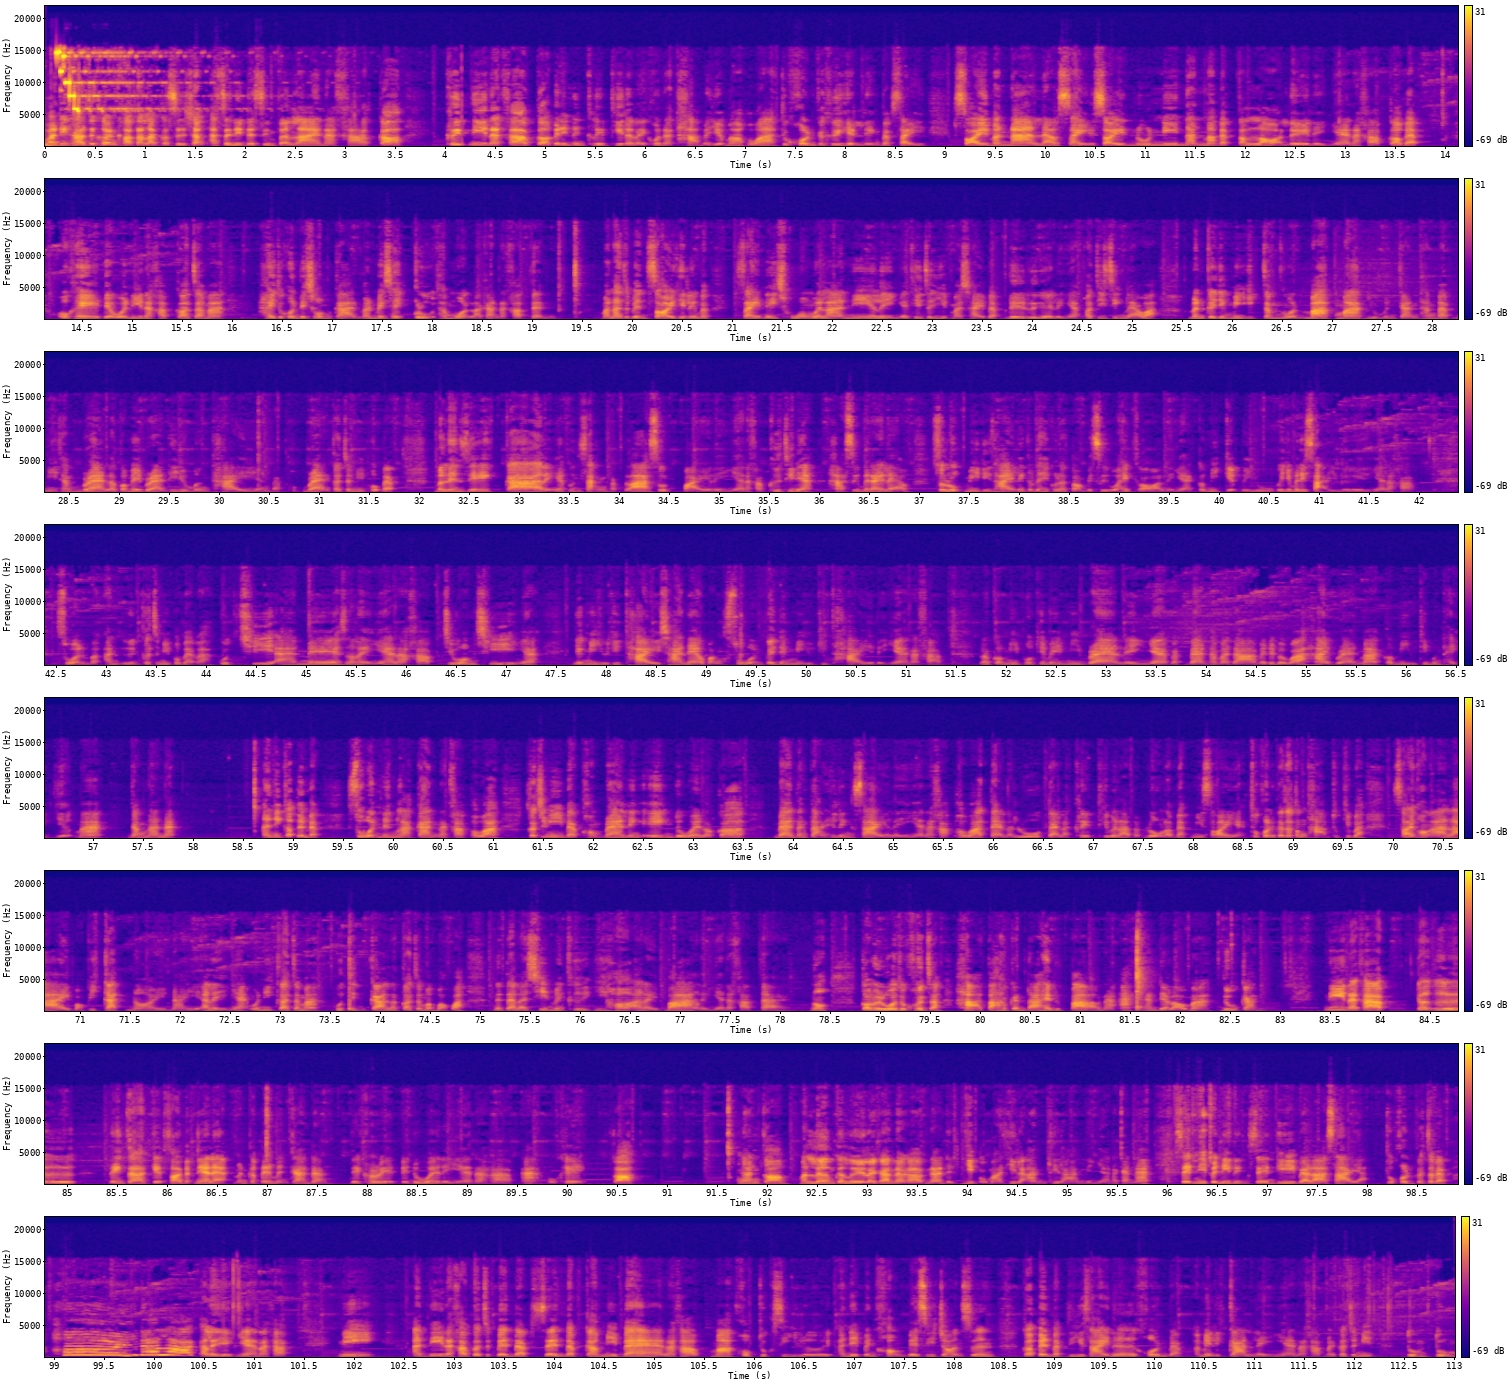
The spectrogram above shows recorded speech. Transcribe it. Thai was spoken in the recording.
สวัสดีครับทุกคนขอต้อนรับกสู่ช่องอัศนินเดอะซิมเพิลไลน์นะครับก็คลิปนี้นะครับก็เป็นอีกหนึ่งคลิปที่หลายๆคนอะถามมาเยอะมากเพราะว่าทุกคนก็คือเห็นเล้งแบบใส่สร้อยมานานแล้วใส่สร้อยนู่นนี่นั้นมาแบบตลอดเลยอะไรเงี้ยนะครับก็แบบโอเค เดี๋ยววันนี้นะครับก็จะมาให้ทุกคนได้ชมกัน มันไม่ใช่กลุ่ทั้งหมดแล้วกันนะครับ แต่ มันน่าจะเป็นสร้อยที่เลี้ยงแบบใส่ในช่วงเวลานี้อะไรอย่างเงี้ยที่จะหยิบมาใช้แบบเรื่อยๆอะไรเงี้ยเพราะที่จริงแล้วอะมันก็ยังมีอีกจำนวนมากๆอยู่เหมือนกันทั้งแบบมีทั้งแบรนด์แล้วก็ไม่แบรนด์ที่อยู่เมืองไทยอย่างแบบพวกแบรนด์ก็จะมีพวกแบบ b a l e n c i a g a อะไรเงี้ยเพิ่งสั่งแบบล่าสุดไปอะไรเงี้ยนะครับคือที่เนี่ยหาซื้อไม่ได้แล้ว สรุปมีที่ไทยเลยก็เลยให้คุณอาตอมไปซื้อไว้ให้ก่อนอะไรเงี้ยก็มีเก็บไว้อยู่ก็ยังไม่ได้ใส่เลยอย่างเงี้ยนะครับส่วนอันอื่นก็จะมีพวกแบบอะกุชชี่แอร์เมสอะไรเงี้ยนะครับจิวองชี่อย่างเงี้ย ยังมีอยู่ที่ไทยชาแนลบางส่วนก็ยังมีอยู่ที่ไทยอะไรเงี้ยนะครับแล้วก็มีพวกที่ไม่มีแบรนด์อะไรเงี้ยแบบแบรนด์ธรรมดาไม่ได้แบบว่าไฮแบรนด์มากก็มีอยู่ที่เมืองไทยเยอะมาก ดังนั้นอะอันนี้ก็เป็นแบบส่วนหนึ่งละกันนะครับเพราะว่าก็จะมีแบบของแบรนด์เล้งเองด้วย แล้วก็ แบรนด์ต่างๆ ที่เล้งใส่อะไรอย่างเงี้ยนะครับเพราะว่าแต่ละรูปแต่ละคลิปที่เวลาแบบลงแล้วแบบมีสร้อยเนี่ยทุกคนก็จะต้องถามทุกคลิปว่าสร้อยของอะไรบอกพิกัดหน่อยไหนอะไรอย่างเงี้ยวันนี้ก็จะมาพูดถึงกันแล้วก็จะมาบอกว่าในแต่ละชิ้นมันคือยี่ห้ออะไรบ้างอะไรเงี้ยนะครับ แต่เนาะก็ไม่รู้ว่าทุกคนจะหาตามกันได้หรือเปล่านะอะงั้นเดี๋ยวเรามาดูกัน นี่นะครับก็คือเล้งจะเก็บสร้อยแบบนี้แหละ มันก็เป็นเหมือนการแบบเดคอเรทไปด้วยอะไรเงี้ยนะครับอะโอเค ก็ งั้นก็มาเริ่มกันเลยแล้วกันนะครับนะเดี๋ยวหยิบออกมาทีละอันทีละอันอะไรเงี้ยนะกันนะเส้นนี้เป็นอีกหนึ่งเส้นที่เวลาใส่อะ ทุกคนก็จะแบบเฮ้ยน่ารักอะไรอย่างเงี้ยนะครับนี่อันนี้นะครับก็จะเป็นแบบเส้นแบบกัมมี่แบร์นะครับ มาครบทุกสีเลย อันนี้เป็นของ b e s s i e Johnson ก็เป็นแบบดีไซเนอร์คนแบบอเมริกันอะไรอย่างเงี้ยนะครับ มันก็จะมีตุ้มตุ้ม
